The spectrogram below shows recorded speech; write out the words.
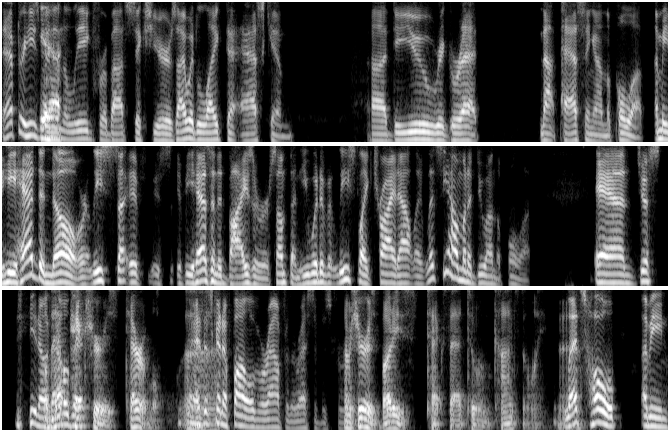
After he's yeah. been in the league for about six years, I would like to ask him, uh, do you regret not passing on the pull up? I mean, he had to know, or at least if, if he has an advisor or something, he would have at least like tried out, like, let's see how I'm going to do on the pull up. And just, you know, well, that picture that, is terrible. Uh, that's going to follow him around for the rest of his career. I'm sure his buddies text that to him constantly. Uh, let's hope. I mean,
